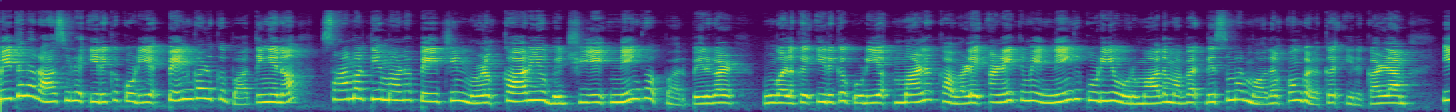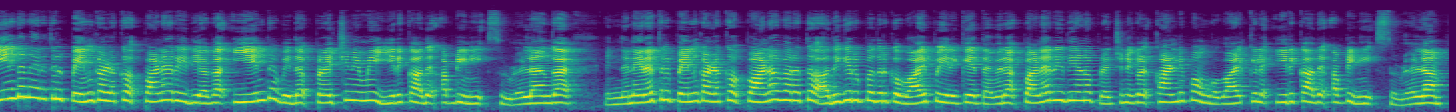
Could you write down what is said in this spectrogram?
மிதுன ராசியில இருக்கக்கூடிய பெண்களுக்கு பார்த்தீங்கன்னா சாமர்த்தியமான பேச்சின் மூலம் காரிய வெற்றியை நீங்க பார்ப்பீர்கள். உங்களுக்கு இருக்கக்கூடிய மனக்கவலை அனைத்துமே நீங்கக்கூடிய ஒரு மாதமாக டிசம்பர் மாதம் உங்களுக்கு இருக்கலாம். இந்த நேரத்தில் பெண்களுக்கு பண ரீதியாக எந்தவித பிரச்சனையுமே இருக்காது அப்படின்னு சொல்லலாங்க. இந்த நேரத்தில் பெண்களுக்கு பண வரத்து அதிகரிப்பதற்கு வாய்ப்பு இருக்கே தவிர பண ரீதியான பிரச்சனைகள் கண்டிப்பாக உங்கள் வாழ்க்கையில் இருக்காது அப்படின்னு சொல்லலாம்.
